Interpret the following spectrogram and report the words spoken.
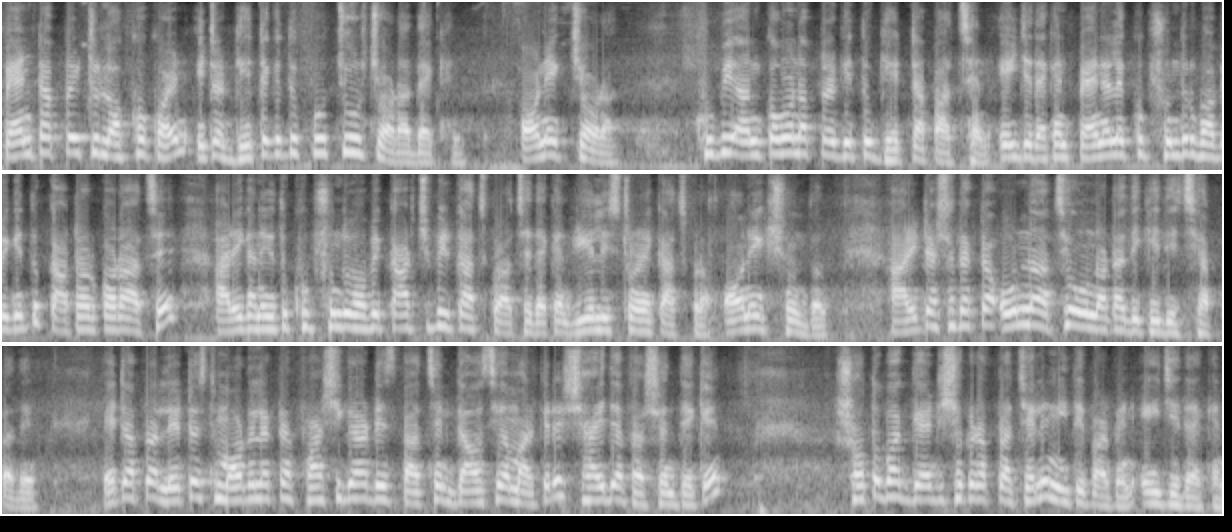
প্যান্টটা আপনারা একটু লক্ষ্য করেন, এটার ঘেটটা কিন্তু প্রচুর চড়া দেখেন, অনেক চড়া। খুবই আনকমন আপনারা কিন্তু ঘেরটা পাচ্ছেন। এই যে দেখেন প্যানেলে খুব সুন্দরভাবে কিন্তু কাটার করা আছে, আর এখানে কিন্তু খুব সুন্দরভাবে কারচুপির কাজ করা আছে, দেখেন রিয়েল স্টোনের কাজ করা, অনেক সুন্দর। আর এটার সাথে একটা ওড়না আছে, ওড়নাটা দেখিয়ে দিচ্ছি আপনাদের। এটা আপনার লেটেস্ট মডেল একটা ফাঁসি গার্ডেস পাচ্ছেন, গাউসিয়া মার্কেটের শাহিদা ফ্যাশন থেকে। শতভাগ গ্যারান্টি সহকারে আপনারা চাইলে নিতে পারবেন। এই যে দেখেন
